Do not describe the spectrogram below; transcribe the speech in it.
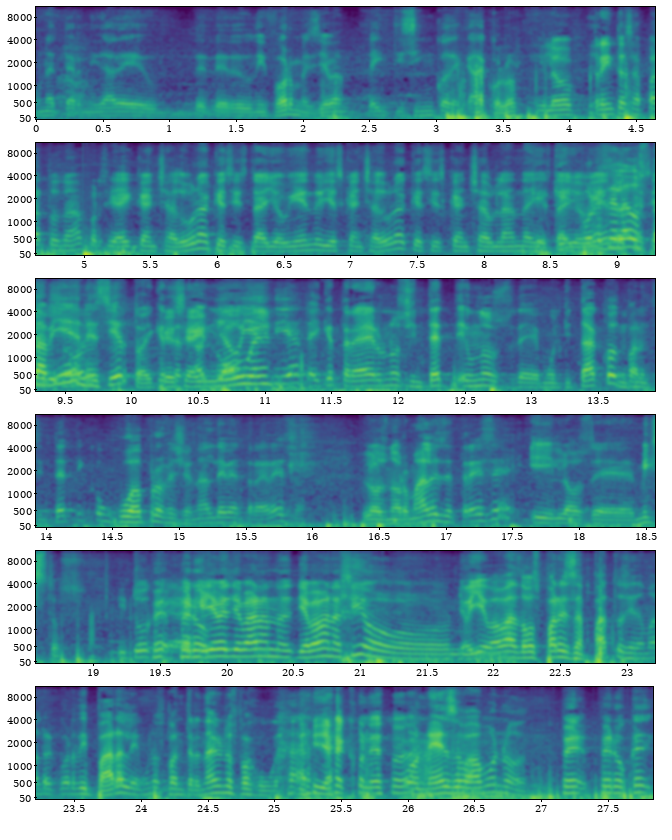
una eternidad de, de- de- de uniformes. Llevan 25 de cada color. Y luego 30 zapatos, ¿no? Por si hay canchadura, que si está lloviendo y es canchadura, que si es cancha blanda y Que- está que lloviendo. por ese lado si está bien, sol, es cierto. Hay que, que tra- si hay ya hoy en día hay que traer unos, unos de multitacos para el sintético. Un jugador profesional debe traer eso. Los normales de 13 y los de mixtos. ¿Y tú, Pe- pero, pero- qué llevaban, llevaban así o...? Yo llevaba dos pares de zapatos, si no mal recuerdo, y párale. Unos para entrenar y unos para jugar. ya con eso. Con eso, vámonos. Pe- Pero, ¿qué,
